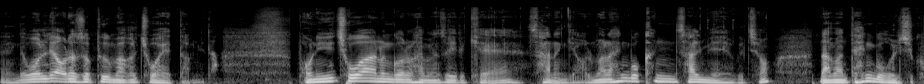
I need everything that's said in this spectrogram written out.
근데 원래 어려서부터 음악을 좋아했답니다. 본인이 좋아하는 거를 하면서 이렇게 사는 게 얼마나 행복한 삶이에요. 그렇죠? 남한테 행복을 주고.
